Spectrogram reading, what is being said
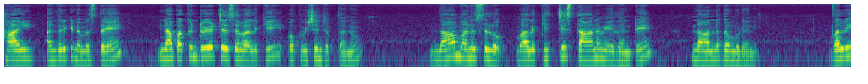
హాయ్ అందరికీ నమస్తే. నా పక్కన ట్వీట్ చేసే వాళ్ళకి ఒక విషయం చెప్తాను. నా మనసులో వాళ్ళకి ఇచ్చే స్థానం ఏదంటే నా అన్నదమ్ముడని. వాళ్ళు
